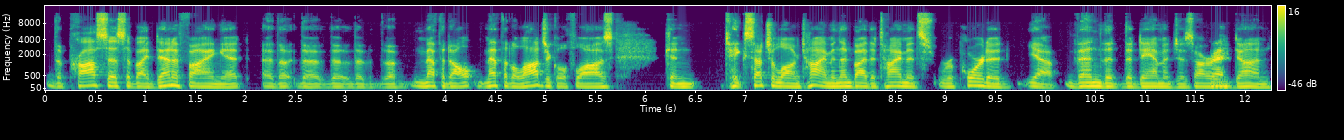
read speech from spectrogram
the process of identifying it, uh, the, the the the the methodol- methodological flaws, can take such a long time and then by the time it's reported yeah then the the damage is already right. done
